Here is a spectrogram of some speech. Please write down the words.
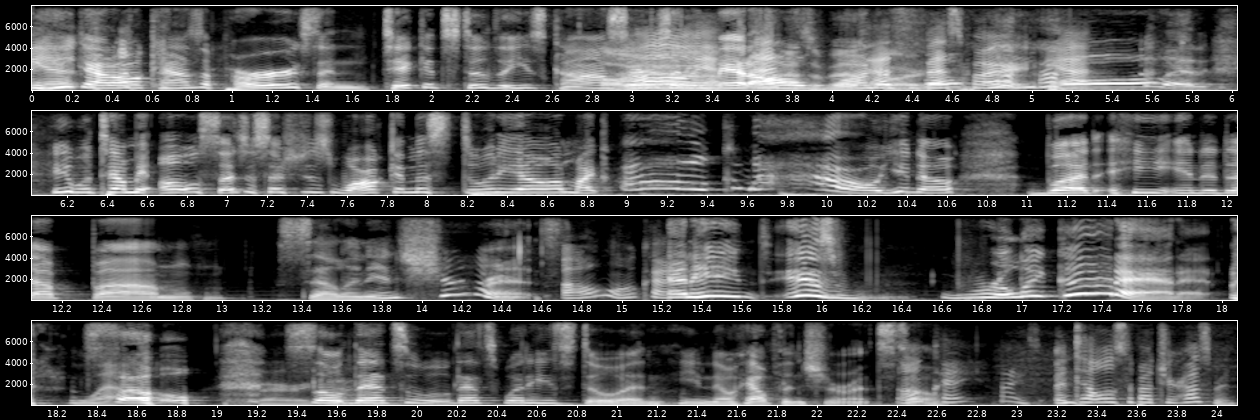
mean, money he got all kinds of perks and tickets to these concerts, yeah. and Oh, he met That's all the best wonderful. That's the best part, people. yeah. And he would tell me, "Oh, such and such just walk in the studio." I'm like, "Oh, wow," you know. But he ended up um, selling insurance. oh, okay. and he is really good at it. So, Very so good. that's that's what he's doing. You know, health insurance. So. okay, nice. And tell us about your husband.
